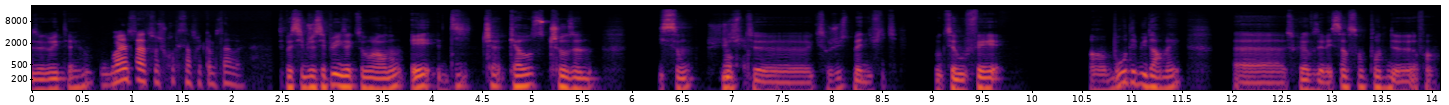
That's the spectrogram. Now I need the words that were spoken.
Ogruid Théridon Ouais, ça, je crois que c'est un truc comme ça, ouais. C'est possible, je sais plus exactement leur nom. Et 10 Ch- Chaos Chosen, qui sont juste, euh, qui sont juste magnifiques. Donc ça vous fait un bon début d'armée. euh, parce que là, vous avez 500 points de. Enfin,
